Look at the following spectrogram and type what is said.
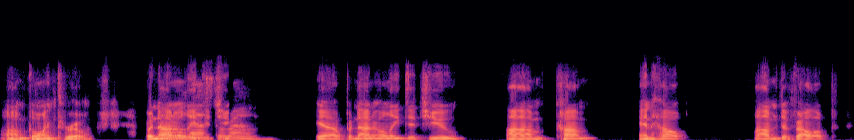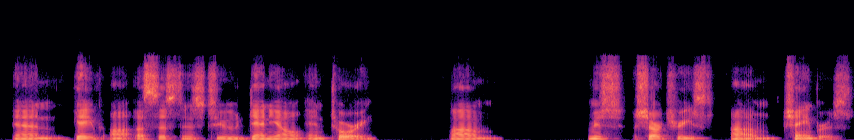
um, going through. But not only did you, around. yeah, but not only did you um, come and help um, develop and gave uh, assistance to Danielle and Tori, um, Miss Chartrice um, Chambers,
